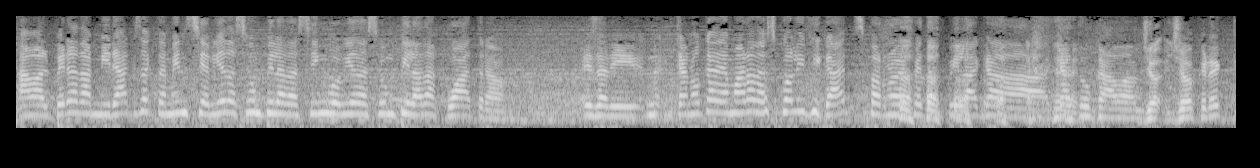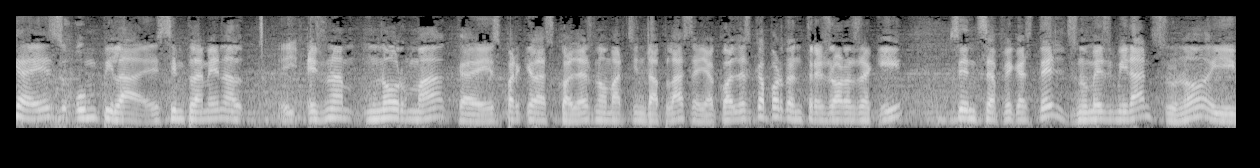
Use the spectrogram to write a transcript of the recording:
amb el Pere, de mirar exactament si havia de ser un pilar de 5 o havia de ser un pilar de 4. És a dir, que no quedem ara desqualificats per no haver fet el pilar que, que tocava. Jo, jo crec que és un pilar, és simplement el, és una norma que és perquè les colles no marxin de plaça. Hi ha colles que porten 3 hores aquí sense fer castells, només mirant-s'ho, no? I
